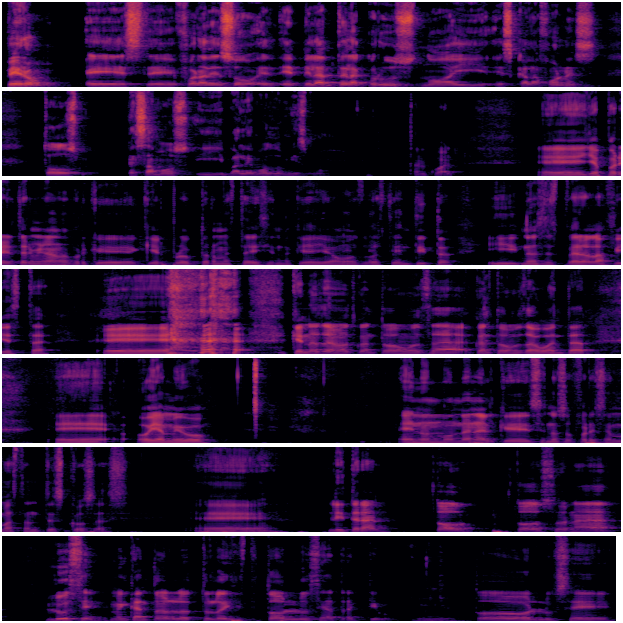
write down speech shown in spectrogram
Pero este, fuera de eso, delante de la cruz no hay escalafones, todos pesamos y valemos lo mismo. Tal cual. Eh, ya para ir terminando, porque aquí el productor me está diciendo que ya llevamos bastantito y nos espera la fiesta. Eh, que no sabemos cuánto vamos a, cuánto vamos a aguantar. Eh, oye, amigo, en un mundo en el que se nos ofrecen bastantes cosas, eh, literal, todo, todo suena, luce, me encantó, lo, tú lo dijiste, todo luce atractivo, todo luce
